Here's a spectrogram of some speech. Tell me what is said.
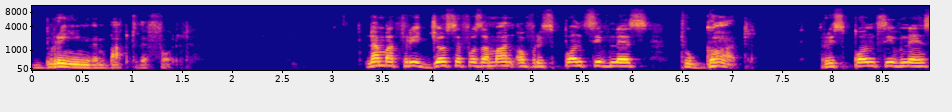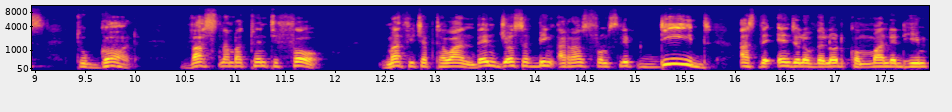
bringing them back to the fold? Number three, Joseph was a man of responsiveness to God. Responsiveness to God. Verse number 24, Matthew chapter 1. Then Joseph, being aroused from sleep, did as the angel of the Lord commanded him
